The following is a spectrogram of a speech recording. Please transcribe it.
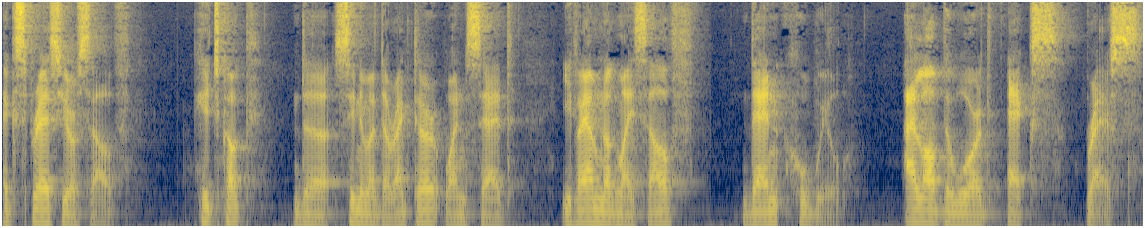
Express yourself. Hitchcock, the cinema director, once said, If I am not myself, then who will? I love the word express.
